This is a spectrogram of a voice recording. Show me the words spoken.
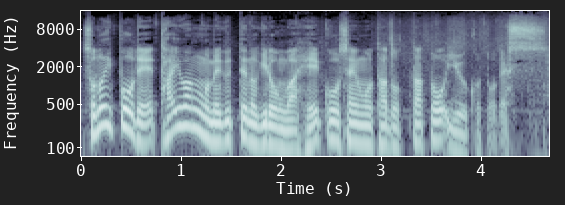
その一方で台湾をめぐっての議論は平行線をたどったということです。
